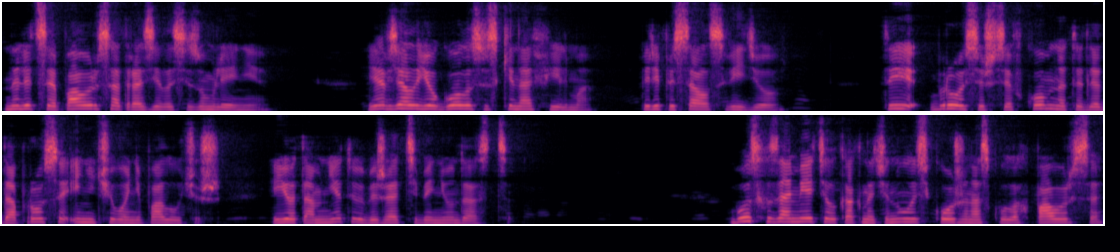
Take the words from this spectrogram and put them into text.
На лице Пауэрса отразилось изумление. Я взял ее голос из кинофильма, переписал с видео. Ты бросишься в комнаты для допроса и ничего не получишь. Ее там нет и убежать тебе не удастся. Босх заметил, как натянулась кожа на скулах Пауэрса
